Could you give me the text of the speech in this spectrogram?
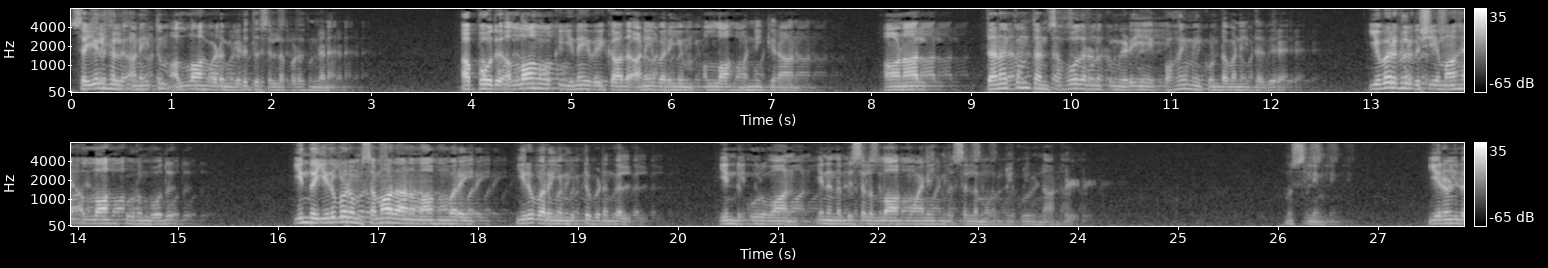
செயல்கள் அனைத்தும் அல்லாஹுவிடம் எடுத்து செல்லப்படுகின்றன. அப்போது அல்லாஹுவுக்கு இணை வைக்காத அனைவரையும் அல்லாஹ் மன்னிக்கிறான். ஆனால் தனக்கும் தன் சகோதரனுக்கும் இடையே பகைமை கொண்டவனை தவிர இவர்கள் விஷயமாக அல்லாஹ் கூறும்போது இந்த இருவரும் சமாதானமாகும் வரை இருவரையும் விட்டுவிடுங்கள் என்று கூறுவான் என நபி சொல்லாஹும் அலிஹி வசல்லம் அவர்கள் கூறினார்கள். முஸ்லிம் இரண்டு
